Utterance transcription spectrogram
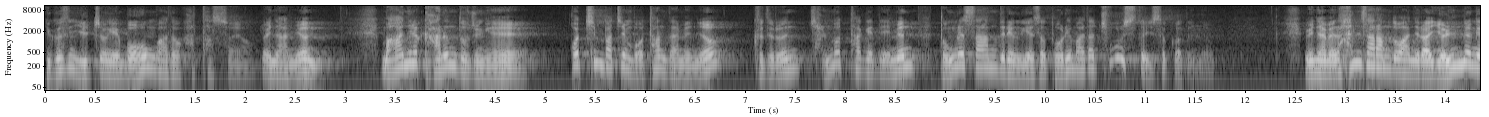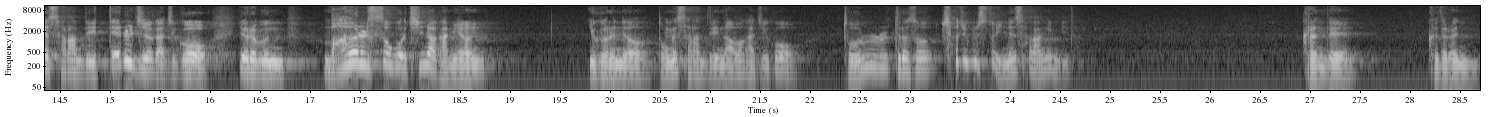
이것은 일종의 모험과도 같았어요. 왜냐하면 만일 가는 도중에 고침받지 못한다면요, 그들은 잘못하게 되면 동네 사람들에 의해서 돌에 맞아 죽을 수도 있었거든요. 왜냐하면 한 사람도 아니라 열 명의 사람들이 때를 지어가지고 여러분 마을 속으로 지나가면 이거는요 동네 사람들이 나와가지고 돌을 들어서 쳐 죽일 수도 있는 상황입니다. 그런데 그들은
